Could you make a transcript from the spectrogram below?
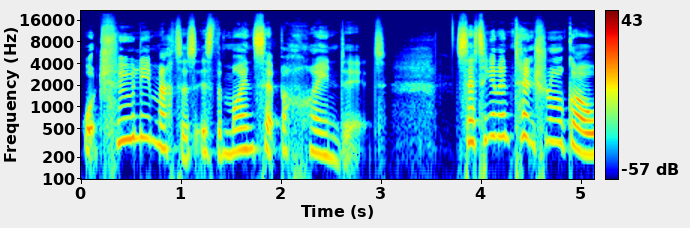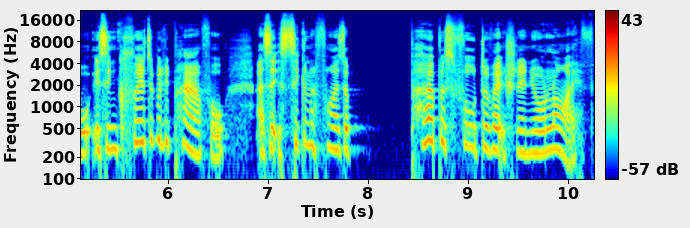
What truly matters is the mindset behind it. Setting an intentional goal is incredibly powerful as it signifies a purposeful direction in your life.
